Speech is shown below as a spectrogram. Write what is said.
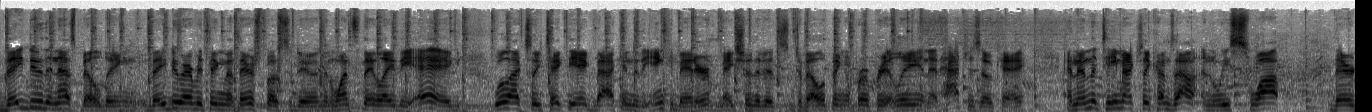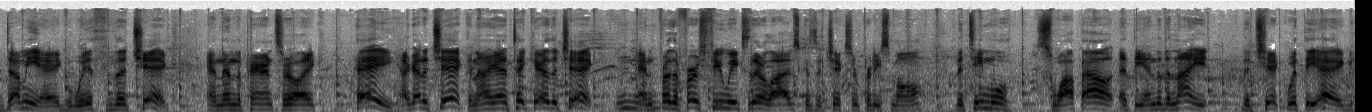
they do the nest building. They do everything that they're supposed to do, and then once they lay the egg, we'll actually take the egg back into the incubator, make sure that it's developing appropriately and it hatches okay. And then the team actually comes out and we swap their dummy egg with the chick. And then the parents are like, hey, I got a chick and I got to take care of the chick. And for the first few weeks of their lives, because the chicks are pretty small, the team will swap out at the end of the night the chick with the egg.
